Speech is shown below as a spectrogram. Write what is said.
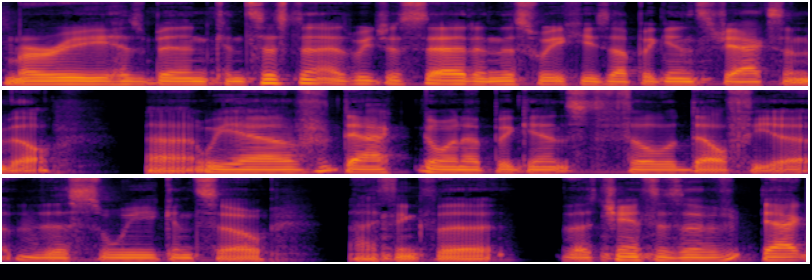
Murray has been consistent, as we just said, and this week he's up against Jacksonville. Uh, we have Dak going up against Philadelphia this week, and so I think the the chances of Dak,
